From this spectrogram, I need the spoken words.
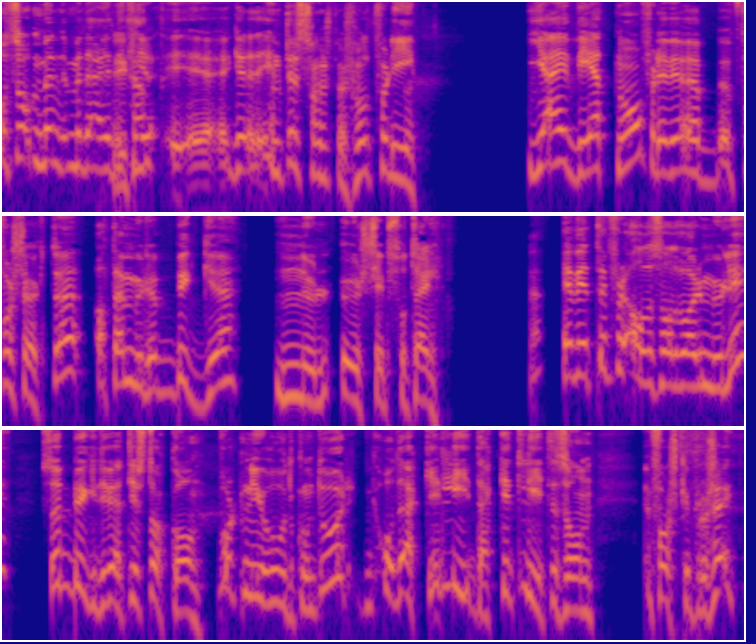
Og så- men, men det er et, et interessant spørsmål, fordi jeg vet nå, fordi vi har forsøkt det, at det er mulig å bygge nullutslippshotell. Ja. Jeg vet det, for alle sa det var umulig, så bygde vi et i Stockholm, vårt nye hovedkontor, og det er ikke, det er ikke et lite sånn forskerprosjekt.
